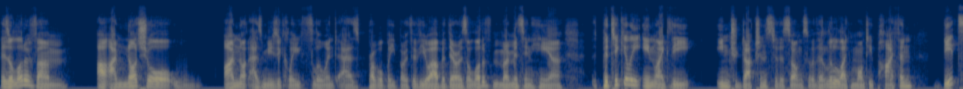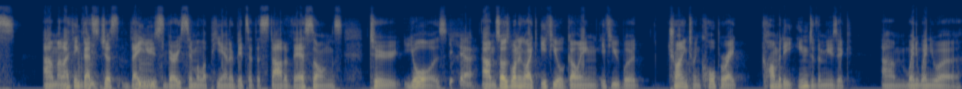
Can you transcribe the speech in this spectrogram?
there's a lot of um I, I'm not sure I'm not as musically fluent as probably both of you are, but there is a lot of moments in here, particularly in like the introductions to the songs with a little like Monty Python bits. Um, and I think that's just they use very similar piano bits at the start of their songs to yours. Yeah. Um, so I was wondering, like, if you're going, if you were trying to incorporate comedy into the music um, when when you were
